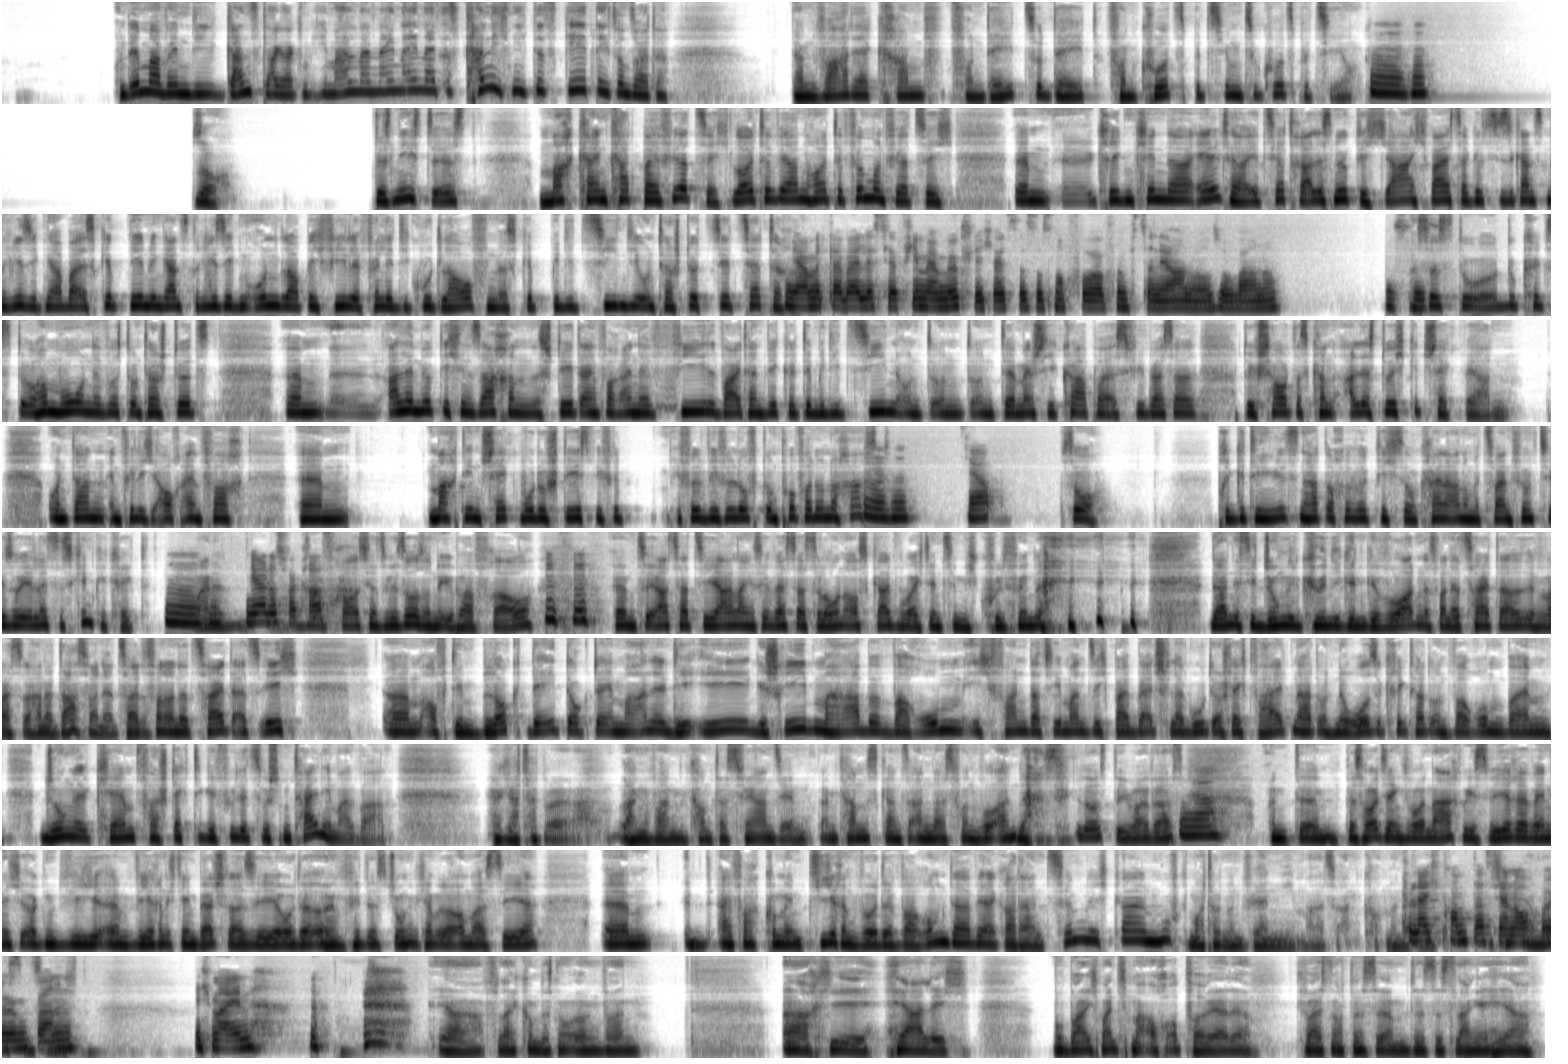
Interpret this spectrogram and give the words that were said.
Und immer wenn die ganz klar gesagt haben, nein, nein, nein, nein, das kann ich nicht, das geht nicht und so weiter, dann war der Krampf von Date zu Date, von Kurzbeziehung zu Kurzbeziehung. Mhm. So. Das nächste ist, mach keinen Cut bei 40. Leute werden heute 45, ähm, äh, kriegen Kinder älter, etc. Alles möglich. Ja, ich weiß, da gibt es diese ganzen Risiken, aber es gibt neben den ganzen Risiken unglaublich viele Fälle, die gut laufen. Es gibt Medizin, die unterstützt, etc. Ja, mittlerweile ist ja viel mehr möglich, als das es noch vor 15 Jahren oder so war. Ne? Das ist, ist du, du kriegst Hormone, wirst unterstützt, ähm, äh, alle möglichen Sachen. Es steht einfach eine viel weiterentwickelte Medizin und, und, und der menschliche Körper ist viel besser durchschaut. Das kann alles durchgecheckt werden. Und dann empfehle ich auch einfach, ähm, mach den Check, wo du stehst, wie viel, wie viel, wie viel Luft und Puffer du noch hast. Mhm. Ja. So. Brigitte Nielsen hat doch wirklich so, keine Ahnung, mit 52 so ihr letztes Kind gekriegt. Mhm. Meine, ja, das war krass. Die Frau ist ja sowieso so eine Überfrau. ähm, zuerst hat sie jahrelang Sylvester Stallone ausgehalten, wobei ich den ziemlich cool finde. Dann ist sie Dschungelkönigin geworden. Das war eine Zeit, da, weißt du, Hanna, das war eine Zeit. Das war noch eine Zeit, als ich ähm, auf dem Blog datedremanuel.de geschrieben habe, warum ich fand, dass jemand sich bei Bachelor gut oder schlecht verhalten hat und eine Rose gekriegt hat und warum beim Dschungelcamp versteckte Gefühle zwischen Teilnehmern waren ich gedacht habe, äh, irgendwann kommt das Fernsehen. Dann kam es ganz anders von woanders. Wie lustig war das? Ja. Und ähm, bis heute denke ich wohl nach, wie es wäre, wenn ich irgendwie, ähm, während ich den Bachelor sehe oder irgendwie das Dschungelcamp oder irgendwas sehe, ähm, einfach kommentieren würde, warum da wer gerade einen ziemlich geilen Move gemacht hat und wer niemals ankommen Vielleicht kommt das ich ja noch ja irgendwann. Recht. Ich meine. ja, vielleicht kommt das noch irgendwann. Ach je, herrlich. Wobei ich manchmal auch Opfer werde. Ich weiß noch, dass, ähm, das ist lange her.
